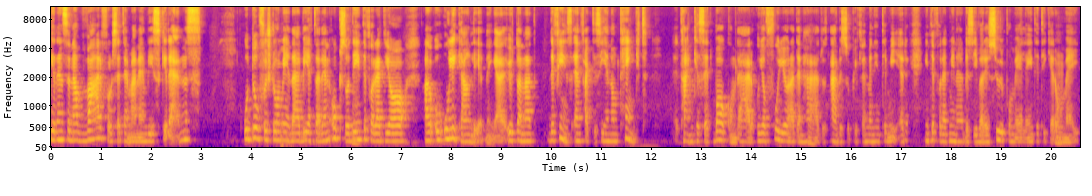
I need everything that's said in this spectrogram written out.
gränserna. Varför sätter man en viss gräns? Och då förstår medarbetaren också. Det är inte för att jag, av olika anledningar, utan att det finns en faktiskt genomtänkt tankesätt bakom det här och jag får göra den här mm. arbetsuppgiften men inte mer. Inte för att min arbetsgivare är sur på mig eller inte tycker om mm. mig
